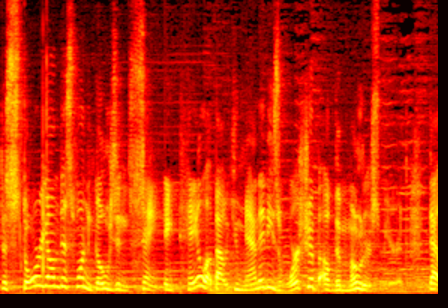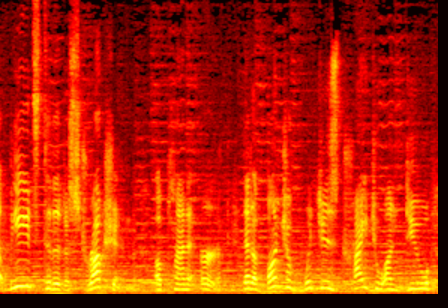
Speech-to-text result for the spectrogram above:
The story on this one goes insane. A tale about humanity's worship of the motor spirit that leads to the destruction of planet Earth that a bunch of witches tried to undo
